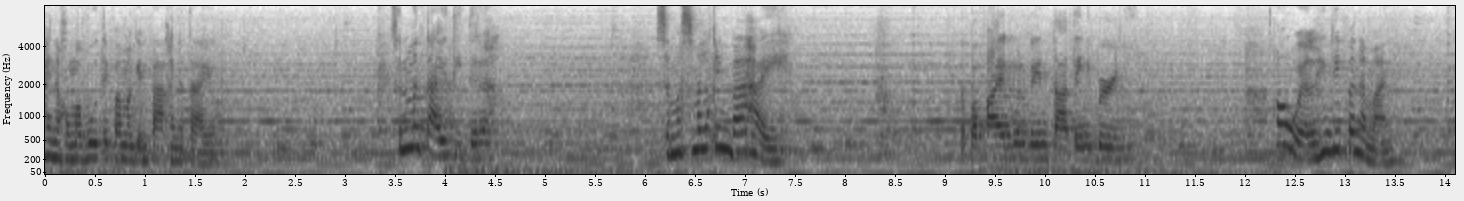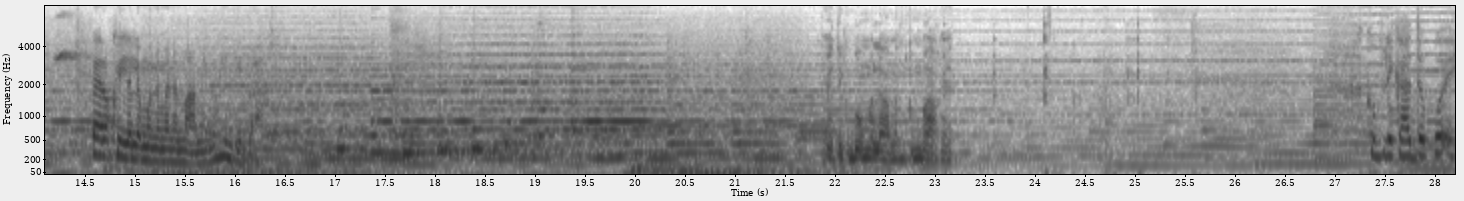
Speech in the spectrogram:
Ay, naku, mabuti pa mag-impake na tayo. Saan naman tayo titira? Sa mas malaking bahay. Napapayag mo na ba yung tatay ni Bernie? Oh, well, hindi pa naman. Pero kilala mo naman ang mami mo, hindi ba? Pwede ko bang malaman kung bakit? Komplikado po eh.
